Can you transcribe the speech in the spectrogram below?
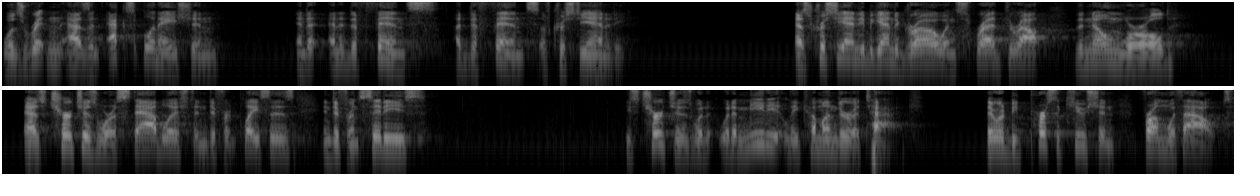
was written as an explanation and a, and a defense, a defense of Christianity. As Christianity began to grow and spread throughout the known world, as churches were established in different places, in different cities, these churches would, would immediately come under attack. There would be persecution from without,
